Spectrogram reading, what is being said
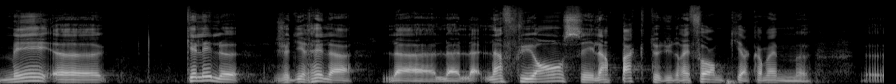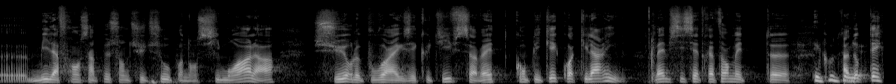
mais quel est le, je dirais, la, l'influence et l'impact d'une réforme qui a quand même euh, mis la France un peu sans dessus-dessous pendant six mois, là, sur le pouvoir exécutif, ça va être compliqué quoi qu'il arrive, même si cette réforme est euh, adoptée.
